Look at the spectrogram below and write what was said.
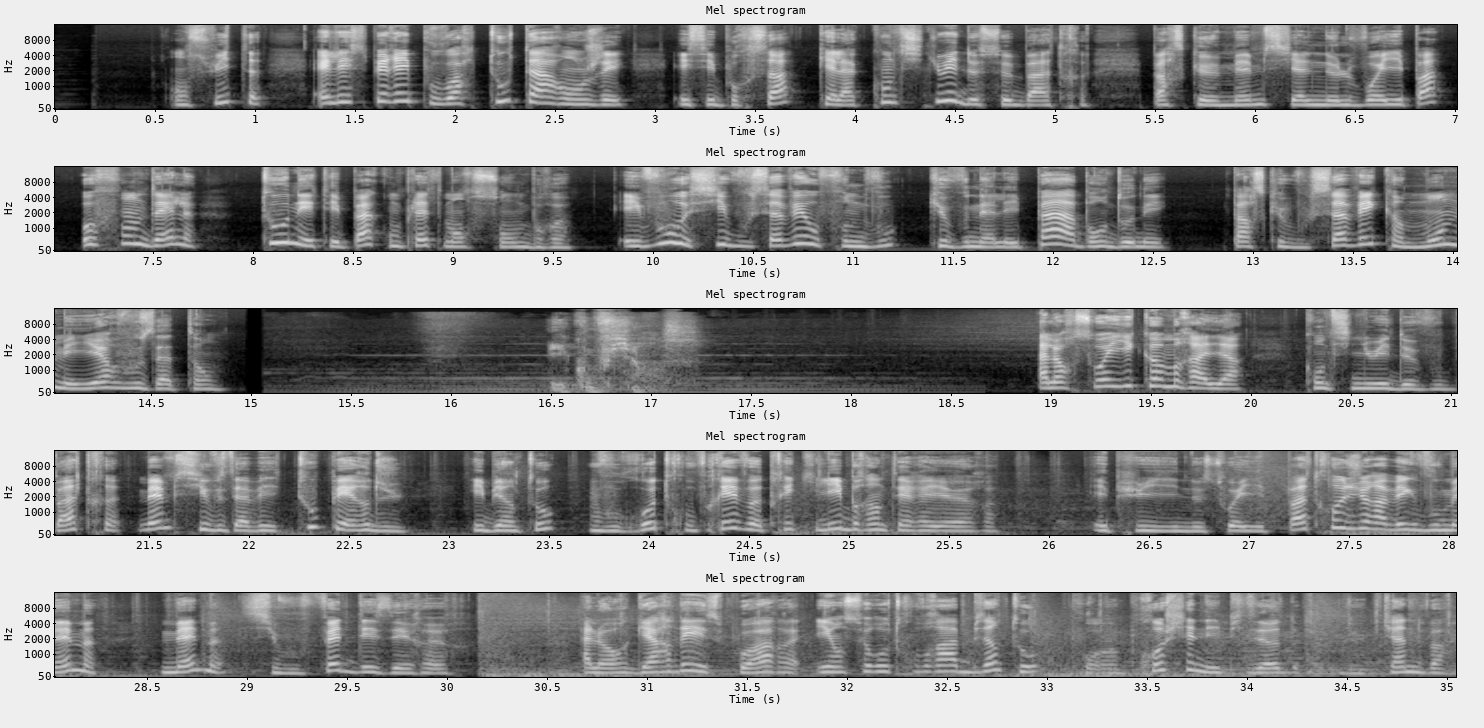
Ensuite, elle espérait pouvoir tout arranger, et c'est pour ça qu'elle a continué de se battre, parce que même si elle ne le voyait pas, au fond d'elle, tout n'était pas complètement sombre. Et vous aussi, vous savez au fond de vous que vous n'allez pas abandonner, parce que vous savez qu'un monde meilleur vous attend. Alors soyez comme Raya, continuez de vous battre même si vous avez tout perdu, et bientôt vous retrouverez votre équilibre intérieur. Et puis ne soyez pas trop dur avec vous-même, même si vous faites des erreurs. Alors gardez espoir et on se retrouvera bientôt pour un prochain épisode de Canva.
